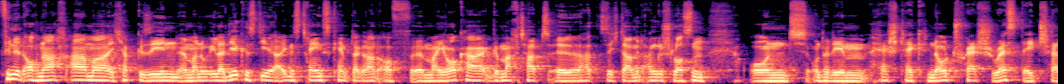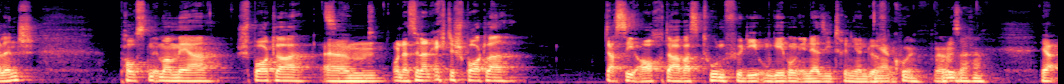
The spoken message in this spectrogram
findet auch Nachahmer. Ich habe gesehen, äh, Manuela Dirkes, die ihr eigenes Trainingscamp da gerade auf äh, Mallorca gemacht hat, äh, hat sich damit angeschlossen und unter dem Hashtag No Trash Rest Day Challenge posten immer mehr Sportler ähm, und das sind dann echte Sportler, dass sie auch da was tun für die Umgebung, in der sie trainieren dürfen. Ja, cool. Coole Ja. Sache. Ja,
